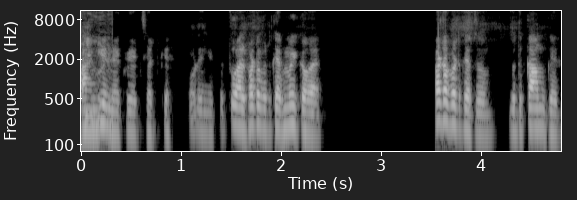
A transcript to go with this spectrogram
ભાંગી નાખ્યું એક ઝટકે તોડી નાખ્યું તું હાલ ફટાફટ કર મૂક કહેવાય ફટાફટ કર તું બધું કામ કર.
